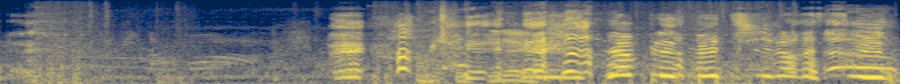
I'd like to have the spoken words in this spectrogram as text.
Il y a plus de Betty, il en reste une.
